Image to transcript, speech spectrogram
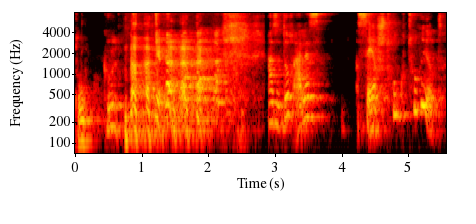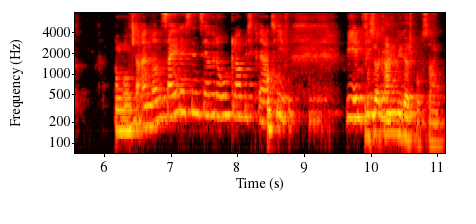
Puh. Cool. also doch alles sehr strukturiert. Aber mhm. auf der anderen Seite sind sie ja wieder unglaublich kreativ. Wie Muss ja kein Widerspruch sein.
